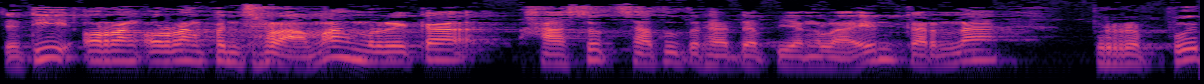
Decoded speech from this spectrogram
Jadi orang-orang penceramah mereka hasut satu terhadap yang lain karena berebut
